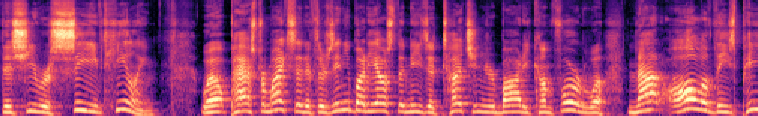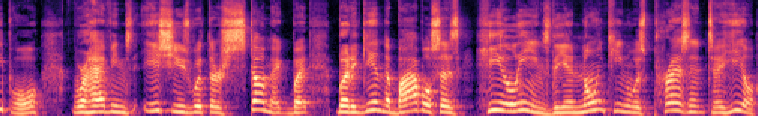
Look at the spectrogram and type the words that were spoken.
that she received healing. Well, Pastor Mike said, if there's anybody else that needs a touch in your body, come forward. Well, not all of these people were having issues with their stomach, but but again, the Bible says healings. The anointing was present to heal.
